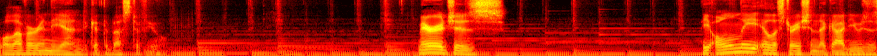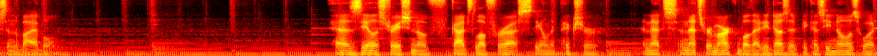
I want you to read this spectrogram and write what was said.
that will ever, in the end, get the best of you. Marriage is the only illustration that God uses in the Bible as the illustration of God's love for us, the only picture. And that's, and that's remarkable that He does it because He knows what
